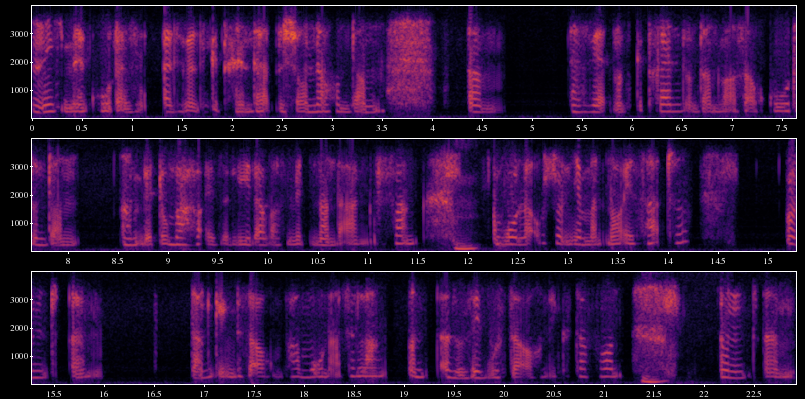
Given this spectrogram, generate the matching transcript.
Nicht mehr gut, also als wir uns getrennt hatten schon noch und dann, ähm, also wir hatten uns getrennt und dann war es auch gut und dann haben wir dummerweise Lieder was miteinander angefangen, Mhm. obwohl er auch schon jemand Neues hatte. Und ähm, dann ging das auch ein paar Monate lang und also sie wusste auch nichts davon. Und ähm,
